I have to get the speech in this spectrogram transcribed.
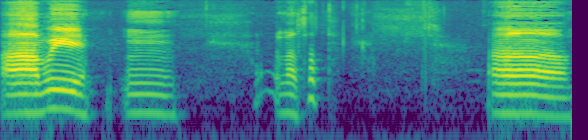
а, вы, значит, а,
